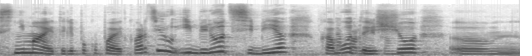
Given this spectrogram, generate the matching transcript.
снимает или покупает квартиру и берет себе кого-то еще эм,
